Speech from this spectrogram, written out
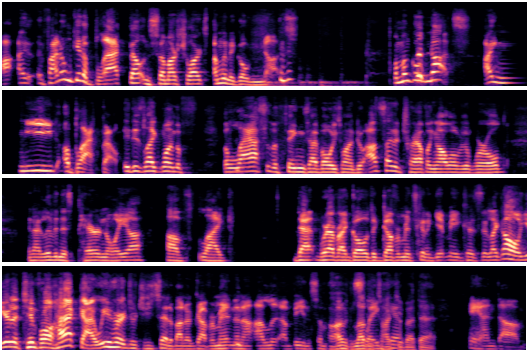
I, if I don't get a black belt in some martial arts, I'm going to go nuts. I'm going to go nuts. I need a black belt. It is like one of the the last of the things I've always wanted to do outside of traveling all over the world. And I live in this paranoia of like that wherever I go, the government's going to get me because they're like, "Oh, you're the tinfoil hat guy. We heard what you said about our government," and then I'll, I'll, I'll be in some. Oh, I would love to talk to you about that. And um,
